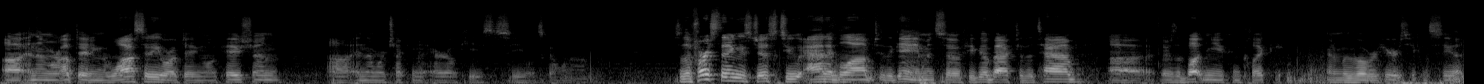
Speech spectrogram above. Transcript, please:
Uh, and then we're updating the velocity, we're updating location, uh, and then we're checking the arrow keys to see what's going on. So the first thing is just to add a blob to the game. And so if you go back to the tab, uh, there's a button you can click. I'm going to move over here so you can see it.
